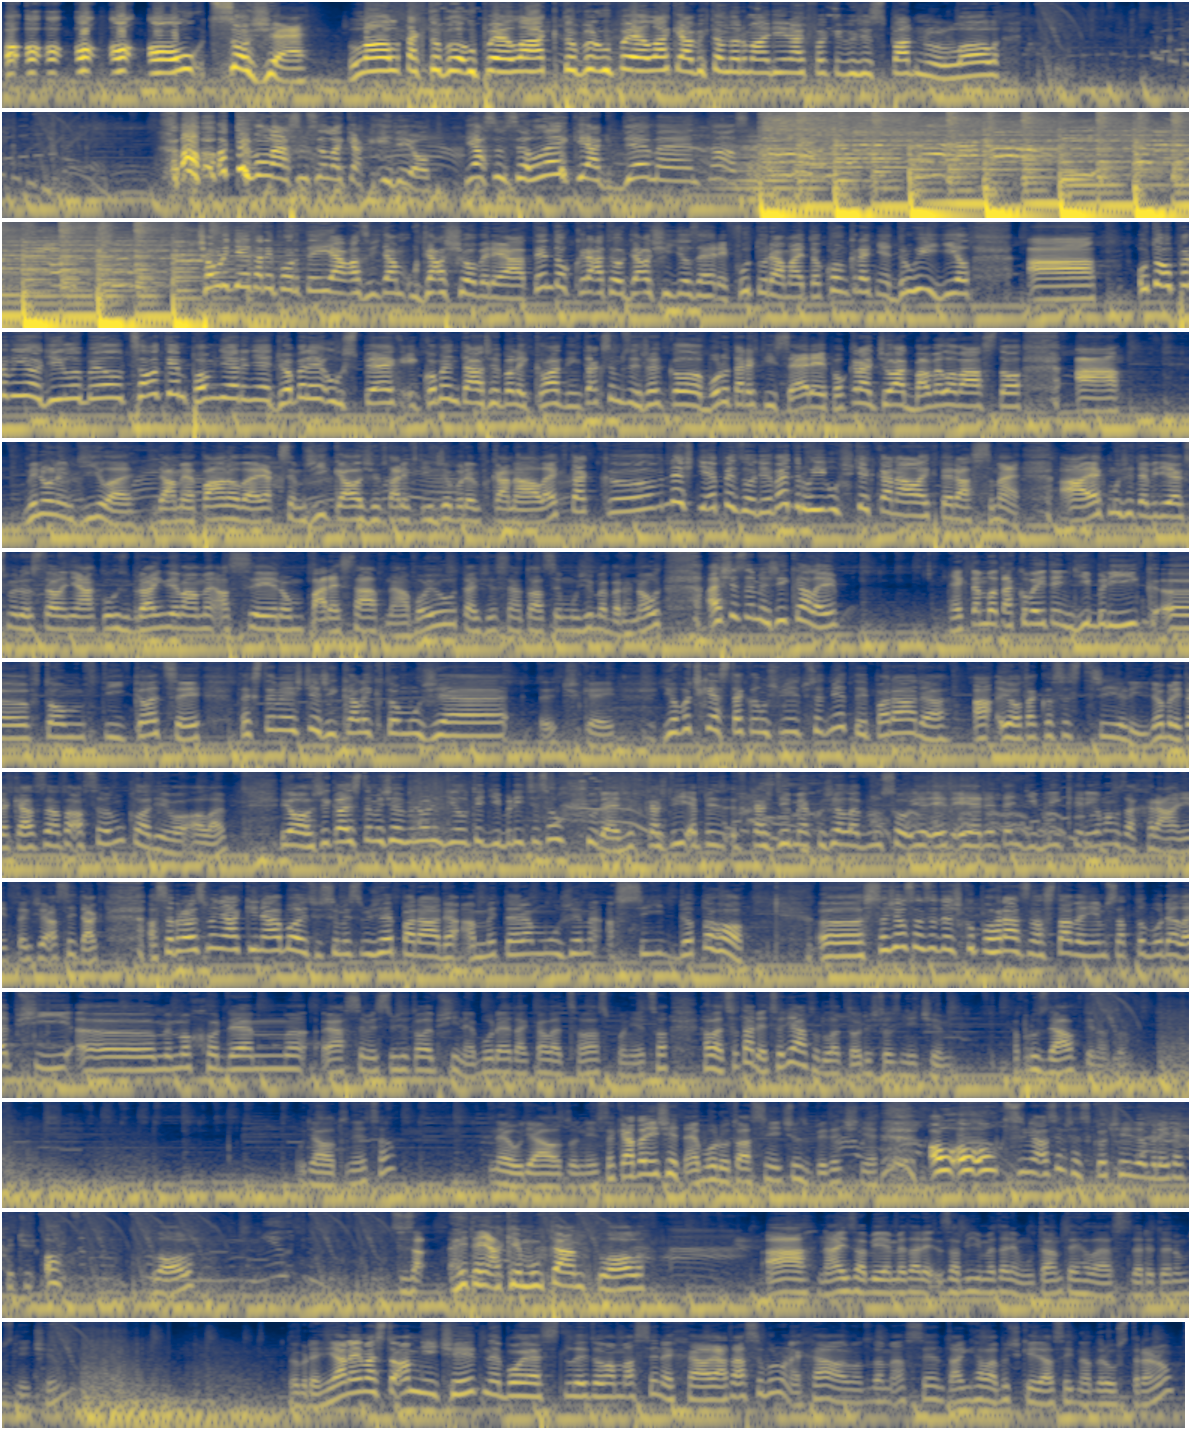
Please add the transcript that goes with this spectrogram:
O, o, o, o, o, o, cože? Lol, tak to bylo úplně lak, to byl úplně lak, já bych tam normálně jinak fakt jakože spadnul, lol. A, oh, ty vole, já jsem se lek jak idiot. Já jsem se lek jak dement. No, jsem... Čau lidi, tady Porty, já vás vítám u dalšího videa, tentokrát je další díl ze hry Futurama, je to konkrétně druhý díl a u toho prvního dílu byl celkem poměrně dobrý úspěch, i komentáře byly kladný, tak jsem si řekl, budu tady v té sérii pokračovat, bavilo vás to a v minulém díle, dámy a pánové, jak jsem říkal, že tady v té hře budeme v kanálech, tak eh, v dnešní epizodě ve druhý už v těch kanálech teda jsme. A jak můžete vidět, jak jsme dostali nějakou zbraň, kde máme asi jenom 50 nábojů, takže se na to asi můžeme vrhnout. A ještě se mi říkali, jak tam byl takový ten diblík uh, v tom, v té kleci, tak jste mi ještě říkali k tomu, že... Čekej. Jo, počkej, asi takhle můžu mít předměty, paráda. A jo, takhle se střílí. Dobrý, tak já se na to asi vemu kladivo, ale. Jo, říkali jste mi, že v minulý dílu ty diblíci jsou všude, že v každý epiz v každém jakože levelu jsou je, je, jeden ten diblík, který ho mám zachránit, takže asi tak. A sebrali jsme nějaký náboj, což si myslím, že je paráda a my teda můžeme asi jít do toho. Uh, snažil jsem se trošku pohrát s nastavením, snad to bude lepší. Uh, mimochodem, já si myslím, že to lepší nebude, tak ale co, aspoň něco. Hele, co tady, co dělá tohleto, když to zničím? A plus dálky na to. Udělalo to něco? Neudělalo to nic, tak já to ničit nebudu, to asi ničím zbytečně. Oh, oh, oh, to jsem měl asi přeskočit, dobrý, tak teď už, oh, lol. Co za, hej, to je nějaký mutant, lol. A, ah, nice, zabijeme tady, zabijeme tady mutanty, hele, já si tady to jenom zničím. Dobrý, já nevím, jestli to mám ničit, nebo jestli to mám asi nechat, já to asi budu nechat, no to tam asi jen tak, hele, počkej, dá se jít na druhou stranu.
